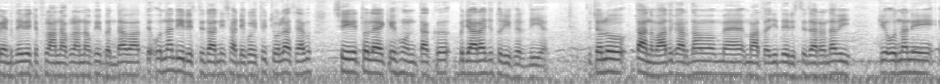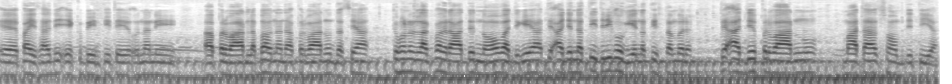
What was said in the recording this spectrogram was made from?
ਪਿੰਡ ਦੇ ਵਿੱਚ ਫਲਾਨਾ ਫਲਾਨਾ ਕੋਈ ਬੰਦਾ ਵਾ, ਤੇ ਉਹਨਾਂ ਦੀ ਰਿਸ਼ਤੇਦਾਰੀ ਸਾਡੇ ਕੋਲ ਇੱਥੇ ਚੋਲਾ ਸਾਹਿਬ, ਸਵੇਰ ਤੋਂ ਲੈ ਕੇ ਹੁਣ ਤੱਕ ਬਾਜ਼ਾਰਾਂ 'ਚ ਤੁਰੀ ਫਿਰਦੀ ਆ। ਤੇ ਚਲੋ ਧੰਨਵਾਦ ਕਰਦਾ ਵਾਂ ਮੈਂ ਮਾਤਾ ਜੀ ਦੇ ਰਿਸ਼ਤੇਦਾਰਾਂ ਦਾ ਵੀ, ਕਿ ਉਹਨਾਂ ਨੇ ਭਾਈ ਸਾਹਿਬ ਦੀ ਇੱਕ ਬੇਨਤੀ ਤੇ ਉਹਨਾਂ ਨੇ ਪਰਿਵਾਰ ਲੱਭਾ, ਉਹਨਾਂ ਦਾ ਪਰਿਵਾਰ ਨੂੰ ਦੱਸਿਆ। ਤੇ ਹੁਣ ਲਗਭਗ ਰਾਤ ਦੇ 9 ਵੱਜ ਗਏ ਆ, ਤੇ ਅੱਜ 29 ਤਰੀਕ ਹੋ ਗਈ ਹੈ 29 ਸਤੰਬਰ, ਤੇ ਅੱਜ ਪਰਿਵਾਰ ਨੂੰ ਮਾਤਾ ਸੌਂਪ ਦਿੱਤੀ ਆ।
